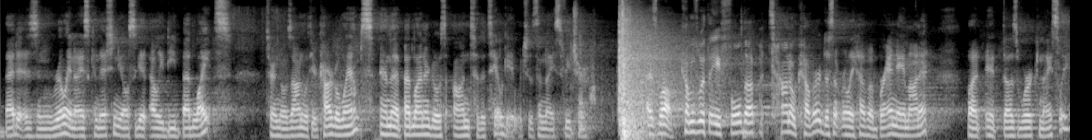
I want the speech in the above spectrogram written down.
bed is in really nice condition. You also get LED bed lights. Turn those on with your cargo lamps. And that bed liner goes onto the tailgate, which is a nice feature as well. Comes with a fold-up tonneau cover. Doesn't really have a brand name on it, but it does work nicely.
